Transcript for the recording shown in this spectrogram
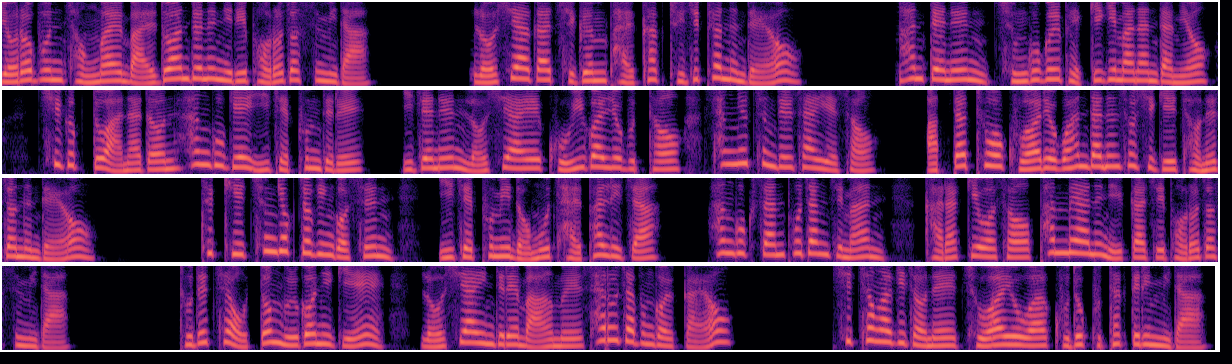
여러분 정말 말도 안 되는 일이 벌어졌습니다. 러시아가 지금 발칵 뒤집혔는데요. 한때는 중국을 베끼기만 한다며 취급도 안 하던 한국의 이 제품들을 이제는 러시아의 고위 관료부터 상류층들 사이에서 앞다투어 구하려고 한다는 소식이 전해졌는데요. 특히 충격적인 것은 이 제품이 너무 잘 팔리자 한국산 포장지만 갈아 끼워서 판매하는 일까지 벌어졌습니다. 도대체 어떤 물건이기에 러시아인들의 마음을 사로잡은 걸까요? 시청하기 전에 좋아요와 구독 부탁드립니다.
